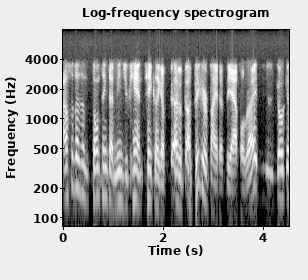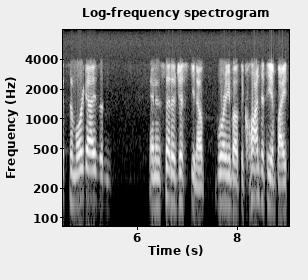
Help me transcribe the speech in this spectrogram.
I also doesn't don't think that means you can't take like a, a, a bigger bite of the apple, right? You go get some more guys and and instead of just you know worrying about the quantity of bites,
